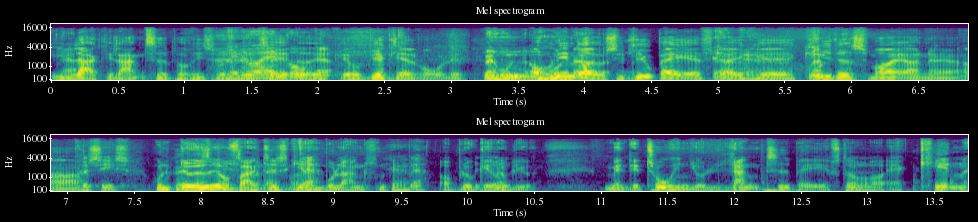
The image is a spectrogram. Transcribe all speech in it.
indlagt i lang tid på Ja, det Rigshospitalet. var alvorligt. ikke? det var virkelig alvorligt. Men hun- og hun, hun- ændrede jo sit liv bagefter, ikke? Øh, Kvittede smøgerne og... Præcis. Hun døde jo faktisk i ambulancen Ja. og blev genoplevet. Men det tog hende jo lang tid bagefter Mm. at erkende,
